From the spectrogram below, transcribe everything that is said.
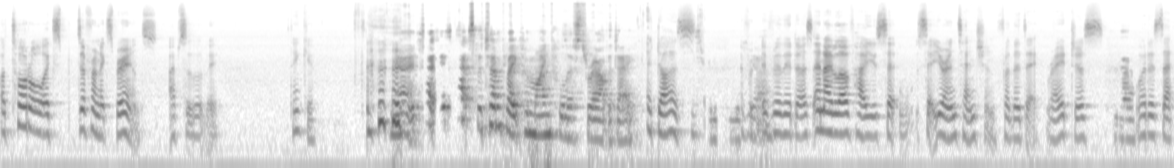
a total ex- different experience. Absolutely. Thank you. Yeah, it, it sets the template for mindfulness throughout the day. It does. Really. Yeah, it really does. And I love how you set set your intention for the day, right? Just yeah, what is that?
